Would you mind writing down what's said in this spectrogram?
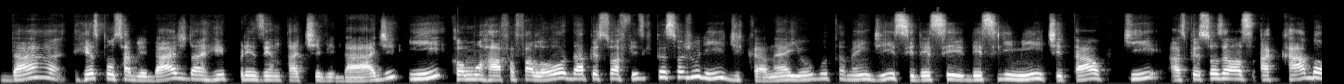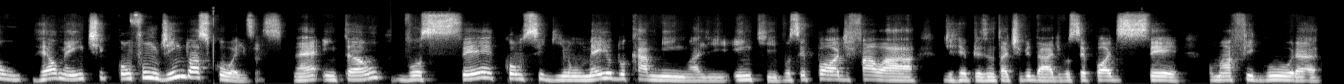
da responsabilidade, da representatividade e, como o Rafa falou, da pessoa física e pessoa jurídica, né? E Hugo também disse desse, desse limite e tal, que as pessoas elas acabam realmente confundindo as coisas, né? Então, você conseguir um meio do caminho ali em que você pode falar de representatividade, você pode ser uma figura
